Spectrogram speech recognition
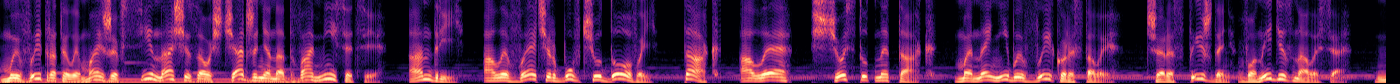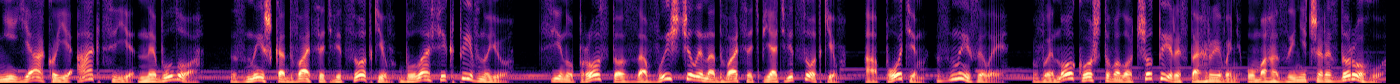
ми витратили майже всі наші заощадження на два місяці. Андрій, але вечір був чудовий. Так, але щось тут не так. Мене ніби використали. Через тиждень вони дізналися: ніякої акції не було. Знижка 20% була фіктивною. Ціну просто завищили на 25%, а потім знизили. Вино коштувало 400 гривень у магазині через дорогу.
